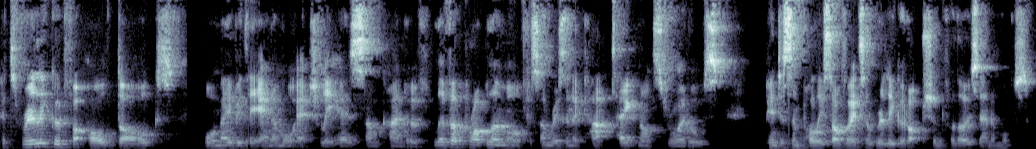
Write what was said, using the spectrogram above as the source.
It's really good for old dogs or maybe the animal actually has some kind of liver problem, or for some reason it can't take non-steroidals. Pentosan polysulfate is a really good option for those animals.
